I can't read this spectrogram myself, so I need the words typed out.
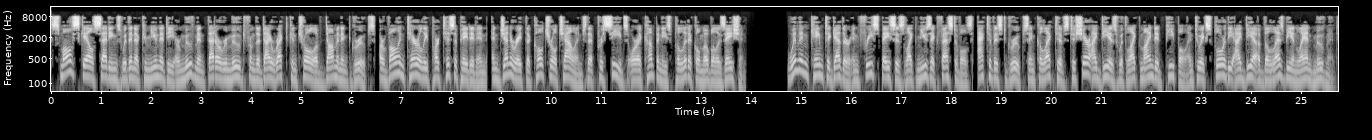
Small-scale settings within a community or movement that are removed from the direct control of dominant groups, are voluntarily participated in, and generate the cultural challenge that precedes or accompanies political mobilization. Women came together in free spaces like music festivals, activist groups and collectives to share ideas with like-minded people and to explore the idea of the lesbian land movement.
